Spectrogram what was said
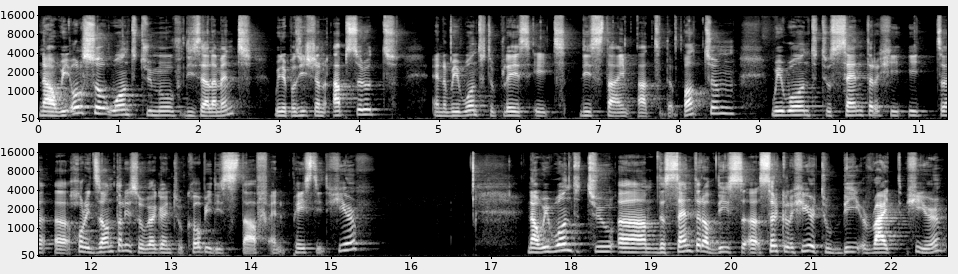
now we also want to move this element with a position absolute and we want to place it this time at the bottom. We want to center it uh, horizontally, so we're going to copy this stuff and paste it here. Now we want to um, the center of this uh, circle here to be right here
